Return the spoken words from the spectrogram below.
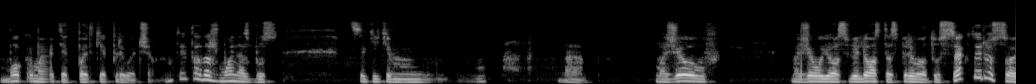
mokama tiek pat, kiek privačiam. Nu, tai tada žmonės bus, sakykime, mažiau mažiau jos vilios tas privatus sektorius, o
